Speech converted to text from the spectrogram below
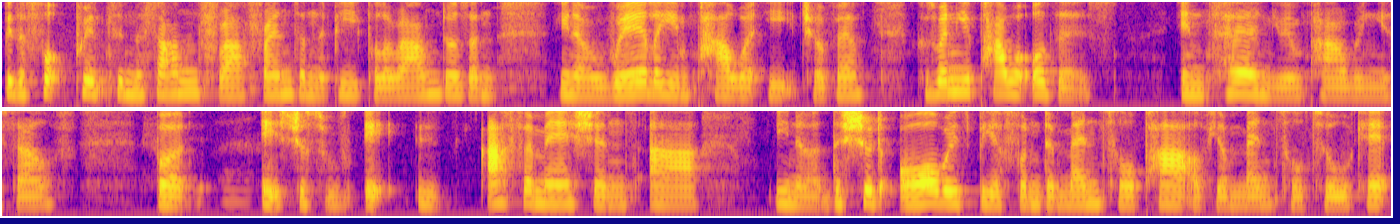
be the footprints in the sand for our friends and the people around us and, you know, really empower each other. Because when you empower others, in turn, you're empowering yourself. But it's just, it, affirmations are, you know, there should always be a fundamental part of your mental toolkit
